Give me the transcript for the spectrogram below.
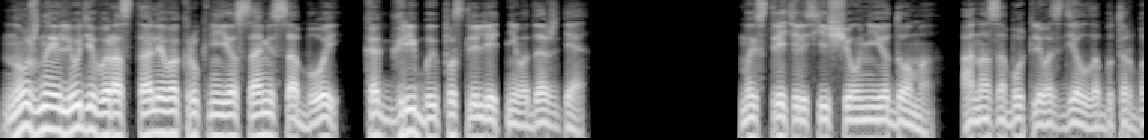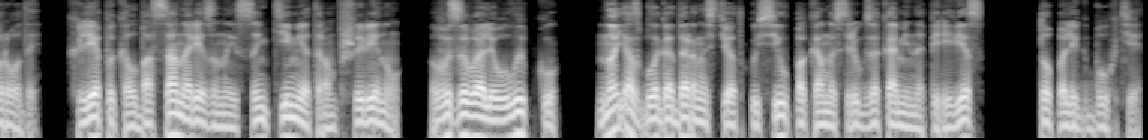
Нужные люди вырастали вокруг нее сами собой, как грибы после летнего дождя. Мы встретились еще у нее дома. Она заботливо сделала бутерброды. Хлеб и колбаса, нарезанные сантиметром в ширину, вызывали улыбку, но я с благодарностью откусил, пока мы с рюкзаками наперевес топали к бухте.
